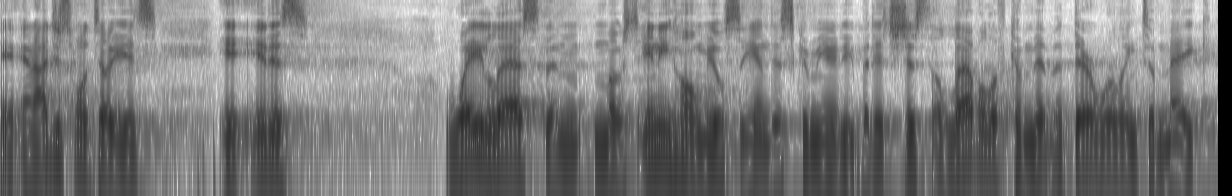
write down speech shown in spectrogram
And I just want to tell you, it's, it, it is way less than most any home you'll see in this community, but it's just the level of commitment they're willing to make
